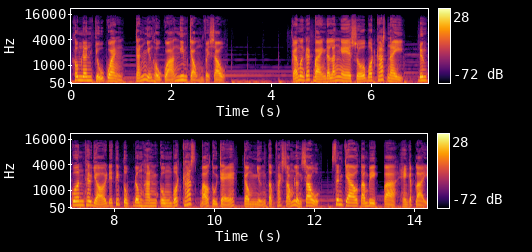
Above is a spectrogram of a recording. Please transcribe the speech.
không nên chủ quan, tránh những hậu quả nghiêm trọng về sau. Cảm ơn các bạn đã lắng nghe số podcast này. Đừng quên theo dõi để tiếp tục đồng hành cùng podcast Báo Tuổi Trẻ trong những tập phát sóng lần sau. Xin chào tạm biệt và hẹn gặp lại.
